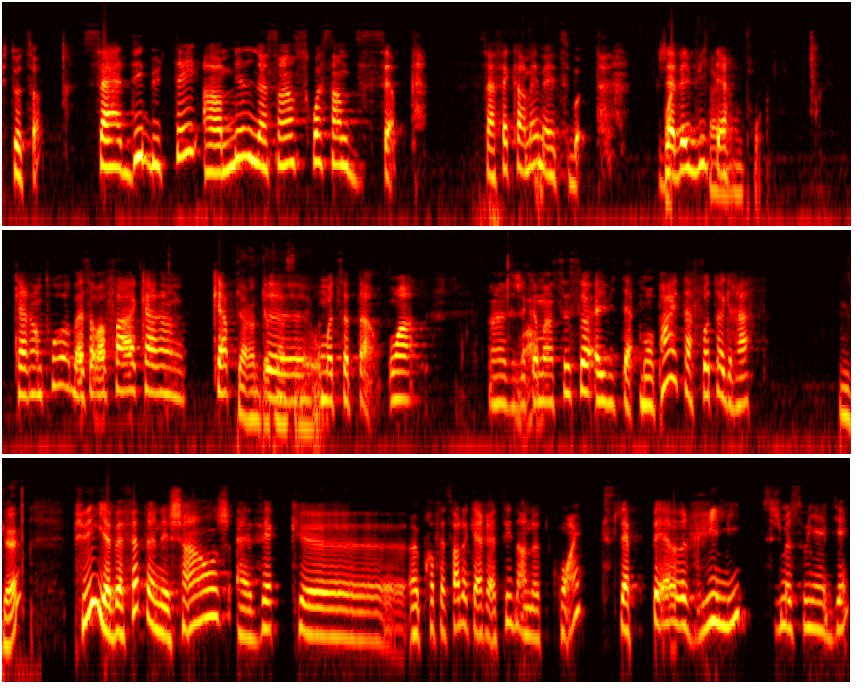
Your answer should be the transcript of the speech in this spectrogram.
puis tout ça. Ça a débuté en 1977. Ça fait quand même un petit bout. J'avais 8 ans. 43. 43, ben ça va faire 44, 44 euh, au mois de septembre. Ouais. J'ai commencé ça à 8 ans. Mon père était photographe. OK. Puis, il avait fait un échange avec euh, un professeur de karaté dans notre coin qui s'appelle Rémi, si je me souviens bien.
